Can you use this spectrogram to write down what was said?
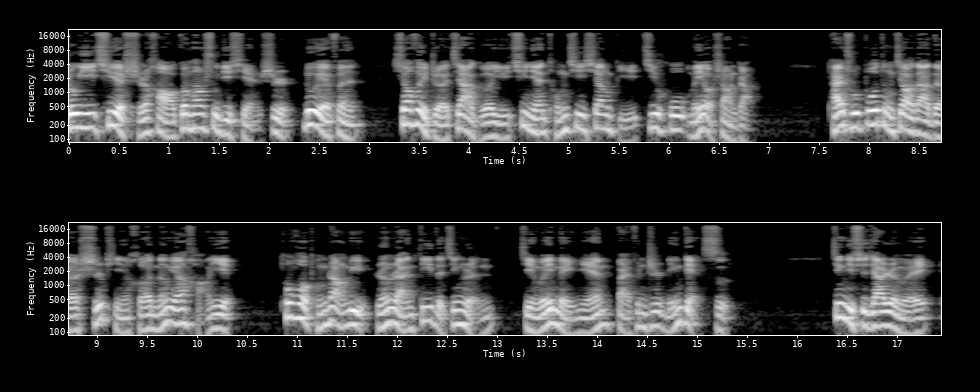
周一七月十号，官方数据显示，六月份消费者价格与去年同期相比几乎没有上涨，排除波动较大的食品和能源行业。通货膨胀率仍然低得惊人，仅为每年百分之零点四。经济学家认为，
